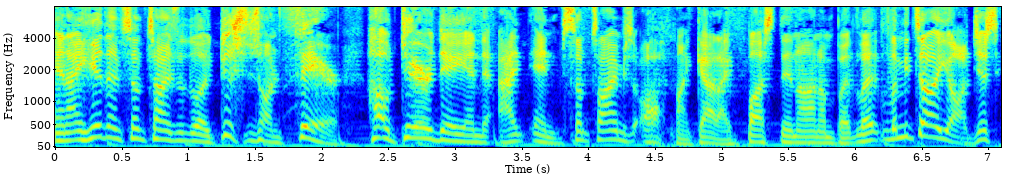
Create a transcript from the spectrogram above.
And I hear them sometimes they're like, "This is unfair. How dare they?" And I and sometimes, oh my god, I bust in on them. But let, let me tell y'all, just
